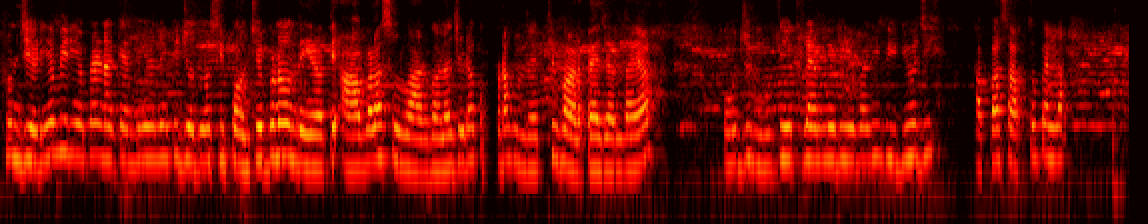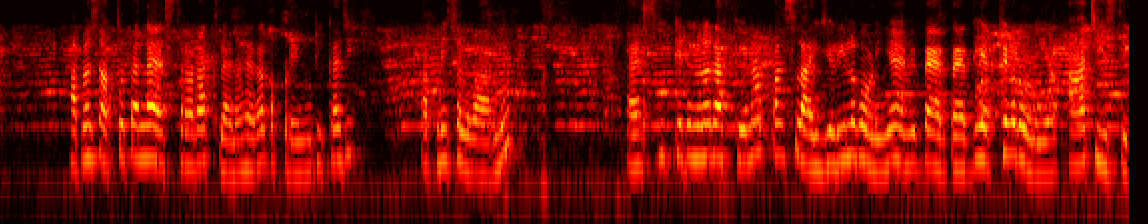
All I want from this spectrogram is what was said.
ਹੁਣ ਜਿਹੜੀਆਂ ਮੇਰੀਆਂ ਭੈਣਾਂ ਕਹਿੰਦੀਆਂ ਨੇ ਕਿ ਜਦੋਂ ਅਸੀਂ ਪੌਂਚੇ ਬਣਾਉਂਦੇ ਆ ਤੇ ਆਹ ਵਾਲਾ ਸਲਵਾਰ ਵਾਲਾ ਜਿਹੜਾ ਕੱਪੜਾ ਹੁੰਦਾ, ਇੱਥੇ ਵਲ ਪੈ ਜਾਂਦਾ ਆ, ਉਹ ਜ਼ਰੂਰ ਦੇਖ ਲੈਣ ਮੇਰੀ ਇਹ ਵਾਲੀ ਵੀਡੀਓ ਜੀ। ਆਪਾਂ ਸਭ ਤੋਂ ਪਹਿਲਾਂ, ਆਪਾਂ ਸਭ ਤੋਂ ਪਹਿਲਾਂ ਇਸ ਤਰ੍ਹਾਂ ਰੱਖ ਲੈਣਾ ਹੈਗਾ ਕੱਪੜੇ ਨੂੰ, ਠੀਕ ਆ ਜੀ? ਆਪਣੀ ਸਲਵਾਰ ਨੂੰ। ਇਸ ਤਰੀਕੇ ਦੇ ਨਾਲ ਰੱਖ ਕੇ ਨਾ ਆਪਾਂ ਸਲਾਈ ਜਿਹੜੀ ਲਗਾਉਣੀ ਹੈ ਐਵੇਂ ਪੈਰ ਪੈਰ ਦੀ ਇੱਥੇ ਲਗਾਉਣੀ ਆ, ਆਹ ਚੀਜ਼ ਤੇ।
